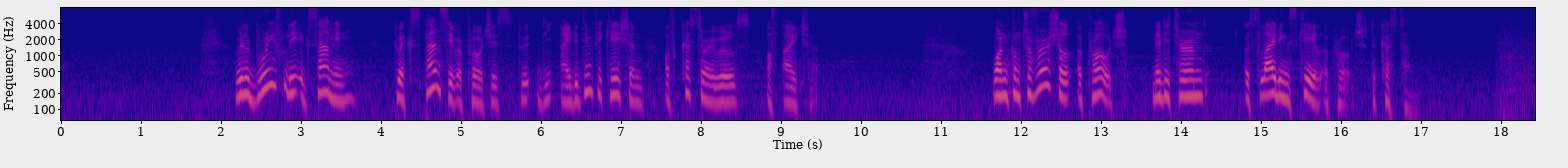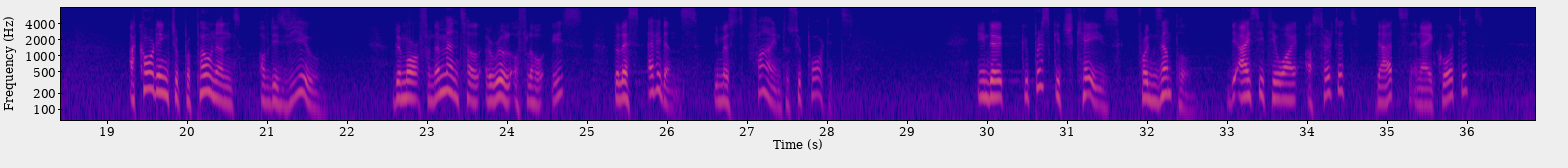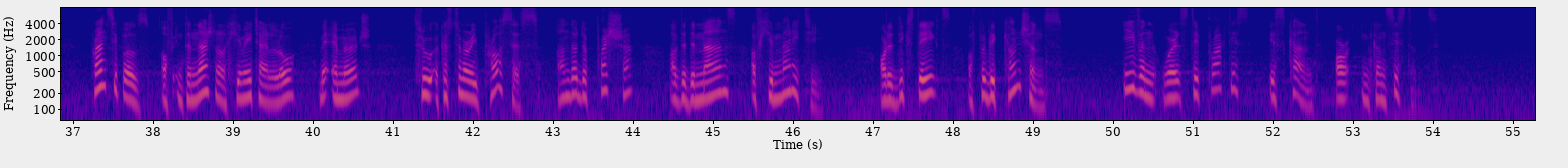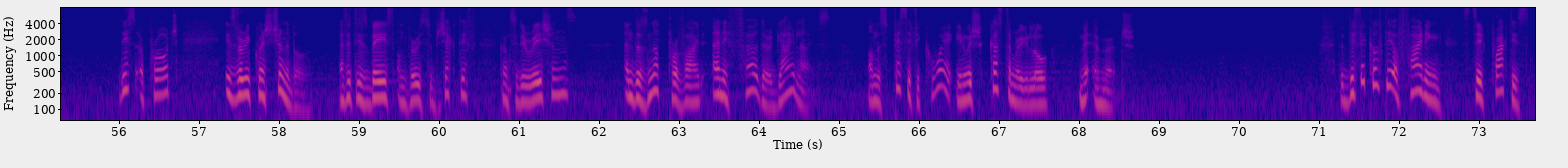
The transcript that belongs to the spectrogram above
We'll briefly examine two expansive approaches to the identification of customary rules of IHL. One controversial approach may be termed a sliding scale approach to custom. According to proponents of this view, the more fundamental a rule of law is, the less evidence you must find to support it. In the Kupreskic case, for example, the ICTY asserted that, and I quote it, principles of international humanitarian law may emerge through a customary process under the pressure of the demands of humanity or the dictates of public conscience, even where state practice is scant or inconsistent. This approach is very questionable as it is based on very subjective considerations and does not provide any further guidelines on the specific way in which customary law may emerge. The difficulty of finding state practice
